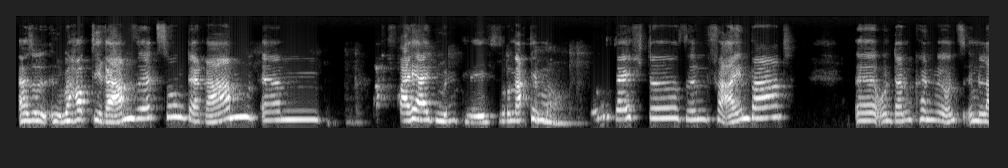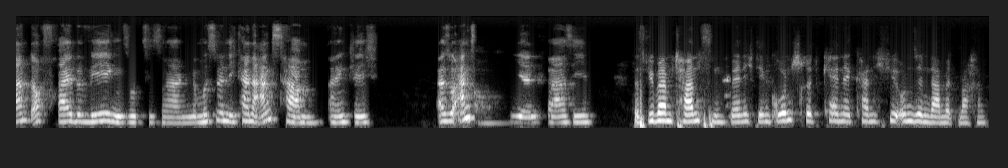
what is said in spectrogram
also überhaupt die Rahmensetzung, der Rahmen ähm, macht Freiheit möglich. So nach dem genau. Grundrechte sind vereinbart äh, und dann können wir uns im Land auch frei bewegen, sozusagen. Da müssen wir nicht, keine Angst haben, eigentlich. Also Angst genau. verlieren quasi. Das ist wie beim Tanzen. Wenn ich den Grundschritt kenne, kann ich viel Unsinn damit machen.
